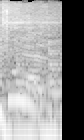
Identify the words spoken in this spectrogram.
Two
